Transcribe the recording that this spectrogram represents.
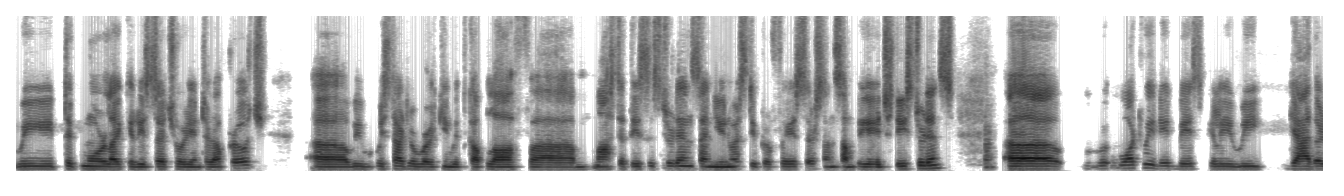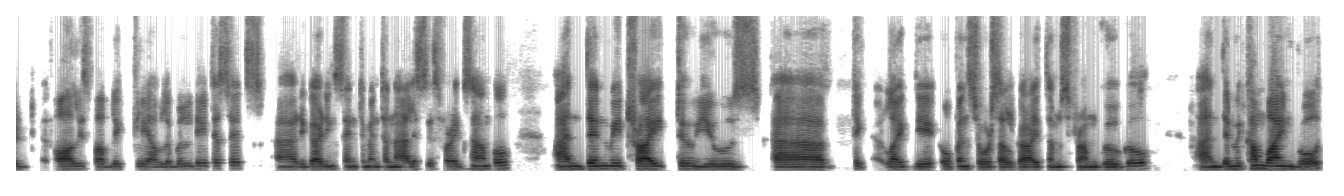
we took more like a research oriented approach uh, we, we started working with a couple of um, master thesis students and university professors and some phd students uh, what we did basically we gathered all these publicly available data sets uh, regarding sentiment analysis for example and then we tried to use uh, tech- like the open source algorithms from google and then we combine both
